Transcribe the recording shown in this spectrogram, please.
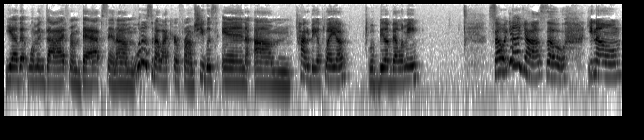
yeah that woman died from baps and um what else did I like her from? She was in um how to be a player with Bill Bellamy. So yeah y'all. So you know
